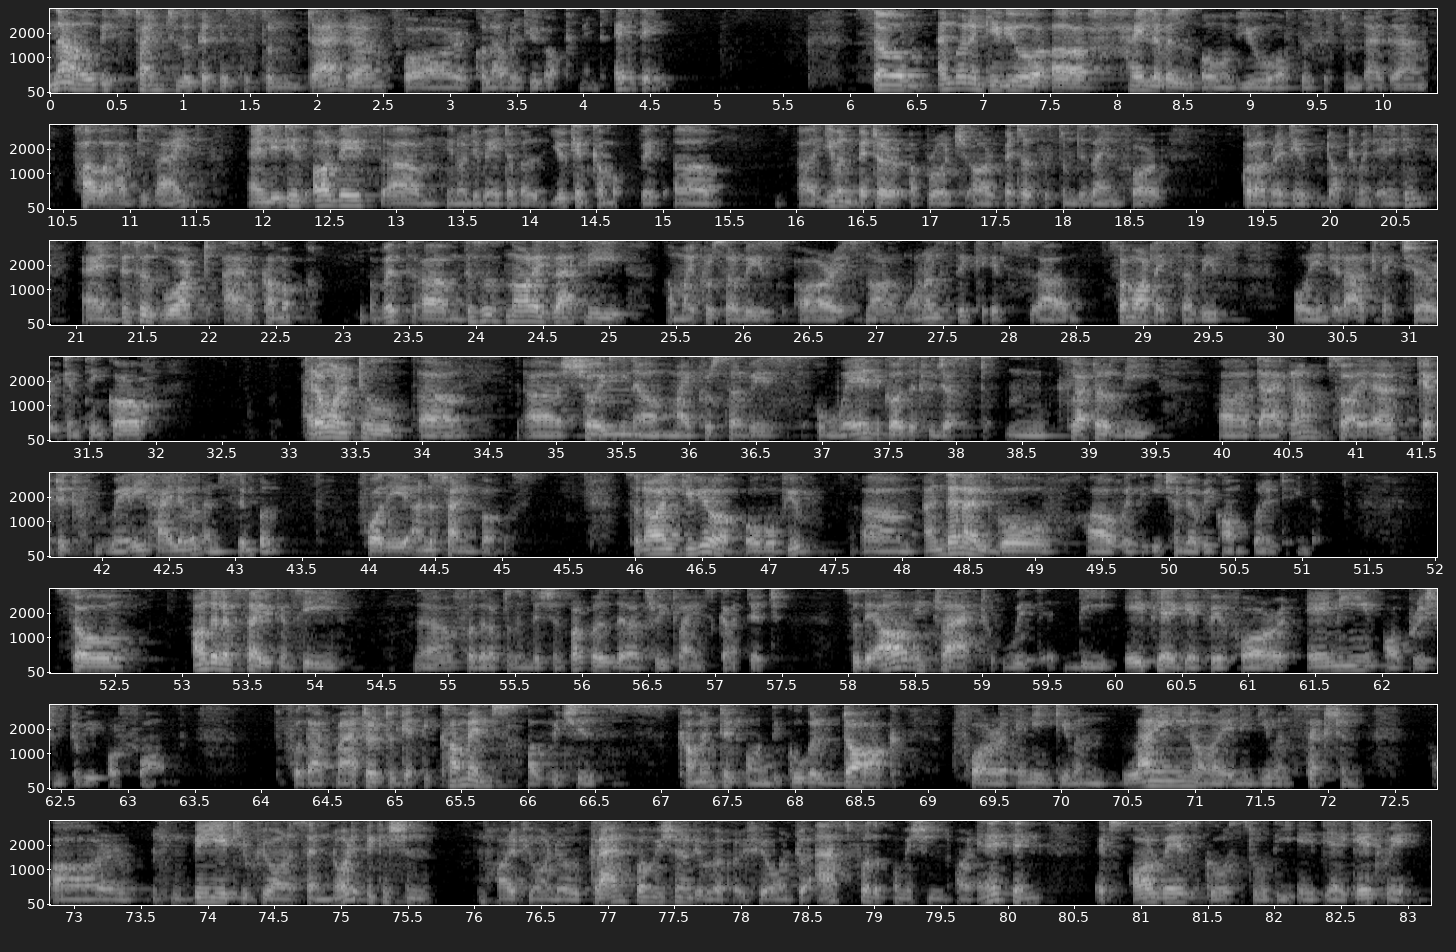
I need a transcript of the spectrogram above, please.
Now it's time to look at the system diagram for collaborative document editing. So I'm going to give you a high level overview of the system diagram, how I have designed, and it is always um, you know debatable. You can come up with a, a even better approach or better system design for collaborative document editing. And this is what I have come up with. Um, this is not exactly a microservice or it's not a monolithic. It's uh, somewhat like service oriented architecture you can think of. I don't want to uh, uh, show it in a microservice way because it will just um, clutter the uh, diagram. So I have kept it very high level and simple for the understanding purpose. So now I'll give you an overview um, and then I'll go uh, with each and every component in them. So on the left side, you can see uh, for the representation purpose, there are three clients connected. So they all interact with the API gateway for any operation to be performed. For that matter, to get the comments, uh, which is commented on the Google Doc for any given line or any given section, or be it if you want to send notification or if you want to grant permission, if you want to ask for the permission or anything, it always goes through the API gateway.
